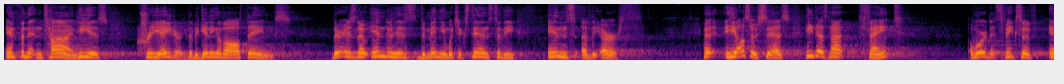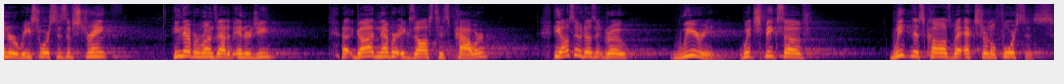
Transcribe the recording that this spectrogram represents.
infinite in time. He is creator, the beginning of all things. There is no end to his dominion, which extends to the ends of the earth. He also says he does not faint, a word that speaks of inner resources of strength. He never runs out of energy. Uh, God never exhausts his power. He also doesn't grow weary, which speaks of weakness caused by external forces.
